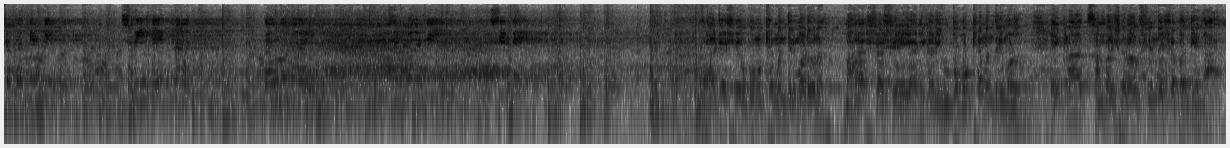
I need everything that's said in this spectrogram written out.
शपथ घेतील श्री एकनाथ गंगूबाई संभाजी शिंदे. राज्याचे उपमुख्यमंत्री म्हणून महाराष्ट्राचे या ठिकाणी उपमुख्यमंत्री म्हणून एकनाथ संभाजीराव शिंदे शपथ घेत आहेत.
